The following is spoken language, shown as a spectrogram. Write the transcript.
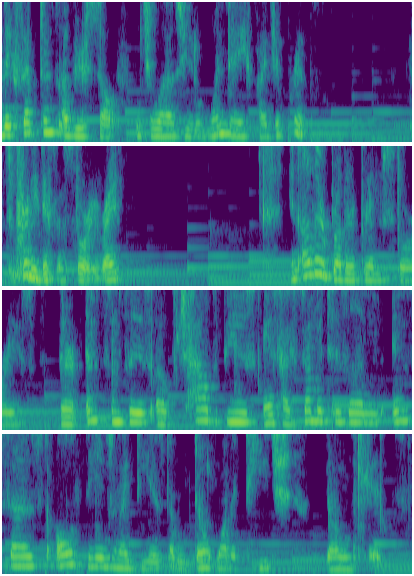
and acceptance of yourself, which allows you to one day find your prince. It's a pretty different story, right? In other Brother Grimm stories, there are instances of child abuse, anti Semitism, incest, all themes and ideas that we don't want to teach young kids.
